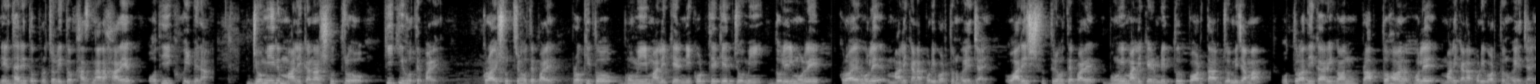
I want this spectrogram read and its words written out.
নির্ধারিত প্রচলিত খাজনার হারের অধিক হইবে না। জমির মালিকানার সূত্র কি কি হতে পারে? ক্রয় সূত্রে হতে পারে, প্রকৃত ভূমি মালিকের নিকট থেকে জমি দলিল মূলে ক্রয় হলে মালিকানা পরিবর্তন হয়ে যায়। ওয়ারিশ সূত্রে হতে পারে, ভূমি মালিকের মৃত্যুর পর তার জমি জামা উত্তরাধিকারীগণ প্রাপ্ত হলে মালিকানা পরিবর্তন হয়ে যায়।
